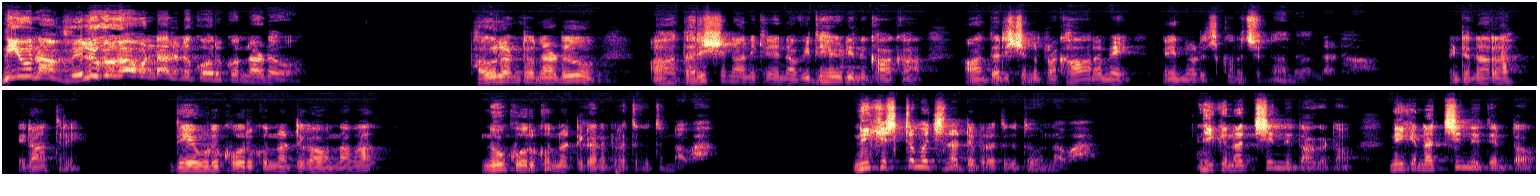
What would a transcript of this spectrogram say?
నీవు నా వెలుగుగా ఉండాలని కోరుకున్నాడు. పౌలు అంటున్నాడు ఆ దర్శనానికి నేను అవిధేయుడిని కాక ఆ దర్శన ప్రకారమే నేను నడుచుకొనుచున్నాను అన్నాడు. వింటున్నారా ఈ రాత్రి? దేవుడు కోరుకున్నట్టుగా ఉన్నావా? నువ్వు కోరుకున్నట్టుగానే బ్రతుకుతున్నావా? నీకు ఇష్టం వచ్చినట్టు బ్రతుకుతూ ఉన్నావా? నీకు నచ్చింది తాగటం నీకు నచ్చింది తింటాం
